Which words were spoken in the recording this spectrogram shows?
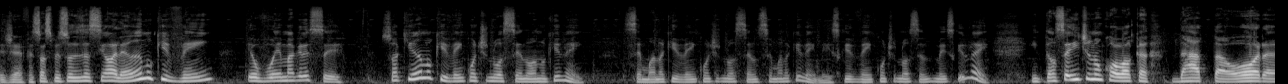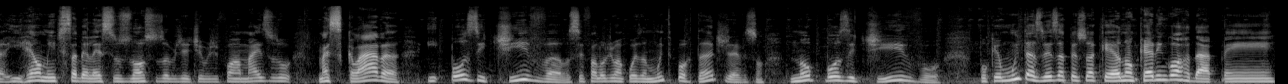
Jefferson, as pessoas dizem assim: olha, ano que vem eu vou emagrecer. Só que ano que vem continua sendo ano que vem. Semana que vem continua sendo semana que vem. Mês que vem continua sendo mês que vem. Então, se a gente não coloca data, hora e realmente estabelece os nossos objetivos de forma mais, mais clara e positiva, você falou de uma coisa muito importante, Jefferson, no positivo. Porque muitas vezes a pessoa quer, eu não quero engordar. Pem,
